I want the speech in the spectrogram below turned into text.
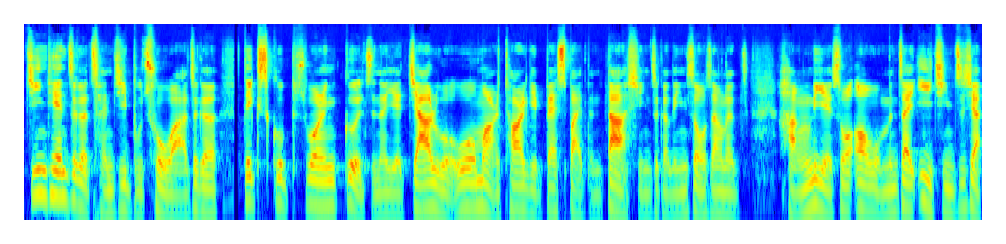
今天这个成绩不错啊，这个 Dick's Sporting Goods 呢也加入了 Walmart、Target、Best Buy 等大型这个零售商的行列，说哦，我们在疫情之下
